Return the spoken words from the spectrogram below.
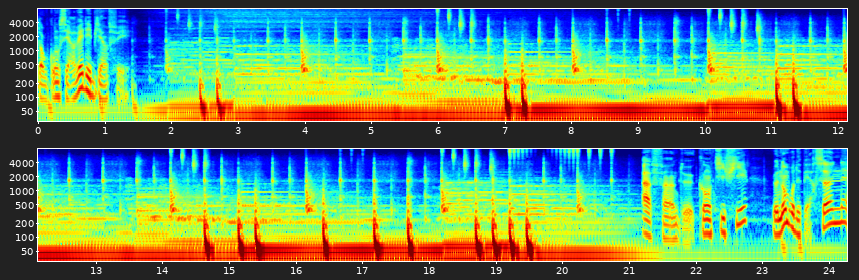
d'en conserver les bienfaits. Afin de quantifier le nombre de personnes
